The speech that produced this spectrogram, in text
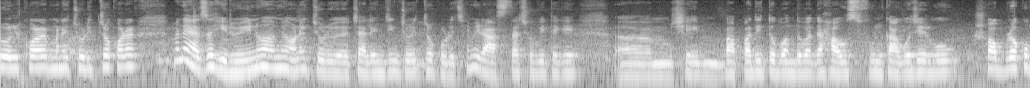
রোল করার মানে চরিত্র করার মানে অ্যাজ আ হিরোইনও আমি অনেক চ্যালেঞ্জিং চরিত্র করেছি। আমি রাস্তা ছবি থেকে সেই বাপ্পাদিত্য বন্দ্যোপাধ্যায় হাউসফুল কাগজের বউ, সব রকম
